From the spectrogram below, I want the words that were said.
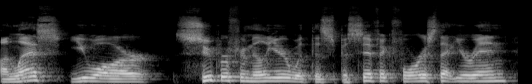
Unless you are super familiar with the specific forest that you're in,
